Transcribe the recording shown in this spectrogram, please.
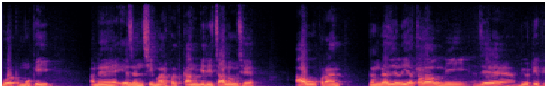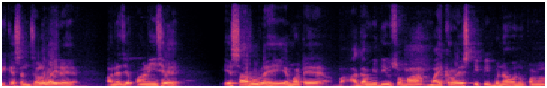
બોટ મૂકી અને એજન્સી મારફત કામગીરી ચાલુ છે. આ ઉપરાંત ગંગાજળિયા તળાવની જે બ્યુટિફિકેશન જળવાઈ રહે અને જે પાણી છે એ સારું રહે, એ માટે આગામી દિવસોમાં માઇક્રો એસટીપી બનાવવાનું પણ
